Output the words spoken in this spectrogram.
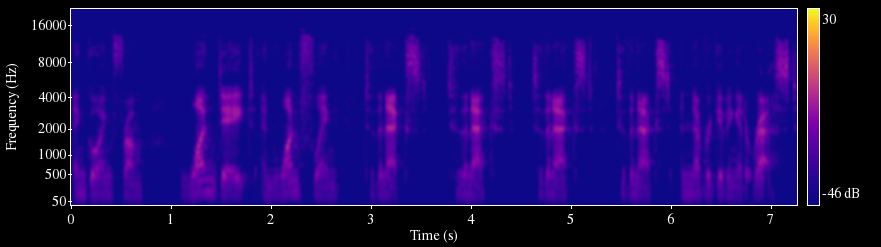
and going from one date and one fling to the next, to the next, to the next, to the next, and never giving it a rest.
